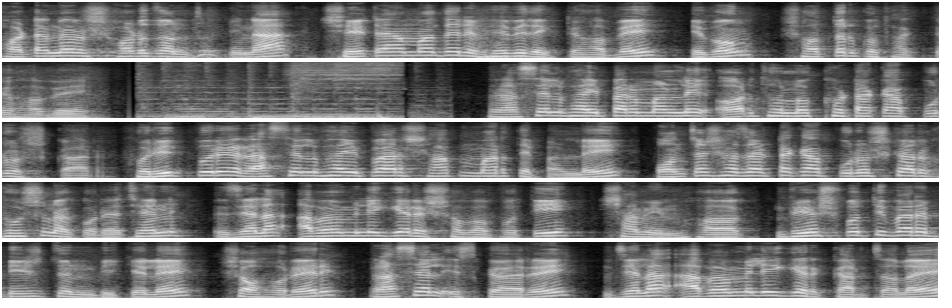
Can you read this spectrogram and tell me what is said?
হটানোর ষড়যন্ত্র কিনা, সেটা আমাদের ভেবে দেখতে হবে এবং সতর্ক থাকতে হবে। রাসেল ভাইপার মারলে অর্ধ লক্ষ টাকা পুরস্কার। ফরিদপুরে রাসেল ভাইপার সাপ মারতে পারলে পঞ্চাশ হাজার টাকা পুরস্কার ঘোষণা করেছেন জেলা আওয়ামী লীগের সভাপতি শামীম হক। বৃহস্পতিবার বিশ জুন বিকেলে শহরের রাসেল স্কোয়ারে জেলা আওয়ামী লীগের কার্যালয়ে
